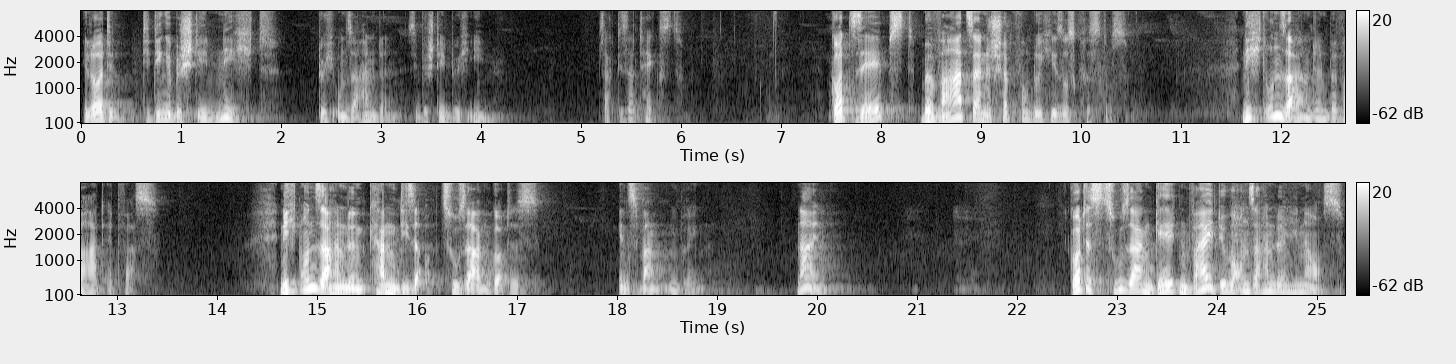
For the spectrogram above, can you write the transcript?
Ihr Leute, die Dinge bestehen nicht durch unser Handeln, sie bestehen durch ihn, sagt dieser Text. Gott selbst bewahrt seine Schöpfung durch Jesus Christus. Nicht unser Handeln bewahrt etwas. Nicht unser Handeln kann diese Zusagen Gottes ins Wanken bringen. Nein. Gottes Zusagen gelten weit über unser Handeln hinaus.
